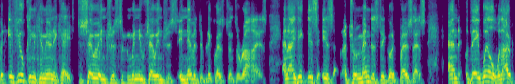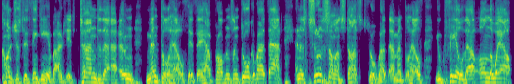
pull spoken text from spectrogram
But if you can communicate to show interest, and when you show interest, inevitably questions arise. And I think this is a tremendously good process. And they will, without consciously thinking about it, turn to their own mental health if they have problems and talk about that. And as soon as someone starts to talk about their mental health, you feel they're on the way up.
